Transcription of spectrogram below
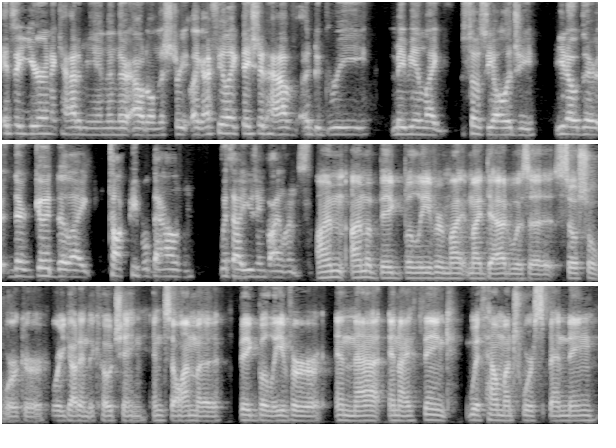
It's a year in academy, and then they're out on the street. Like I feel like they should have a degree, maybe in like sociology. You know, they're they're good to like talk people down without using violence. i'm i'm a big believer my my dad was a social worker where he got into coaching and so i'm a big believer in that and i think with how much we're spending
